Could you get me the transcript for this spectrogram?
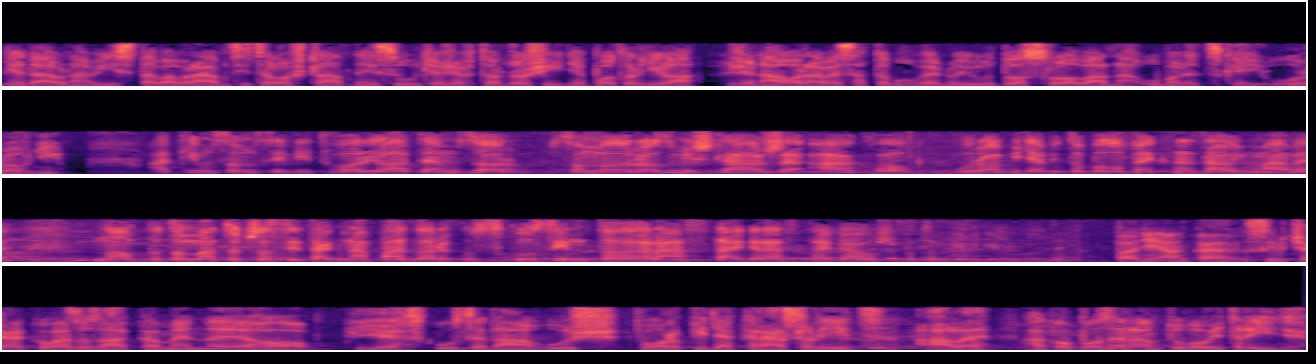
Nedávna výstava v rámci celoštátnej súťaže v Tvrdošíne potvrdila, že na Orave sa tomu venujú doslova na umeleckej úrovni. A kým som si vytvorila ten vzor, som rozmýšľala, že ako urobiť, aby to bolo pekné, zaujímavé. No a potom ma to čo si tak napadlo, reku, skúsim to raz tak, raz tak a už potom... Pani Anka Sivčáková zo Zákamenného je skúsená už tvorkyňa kraslíc, ale ako pozerám tu vo vitríne,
